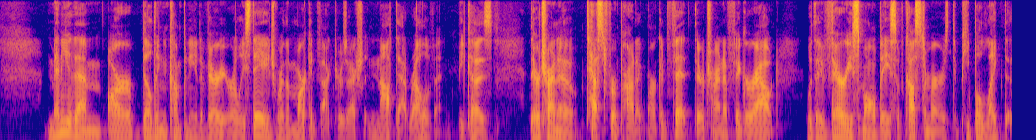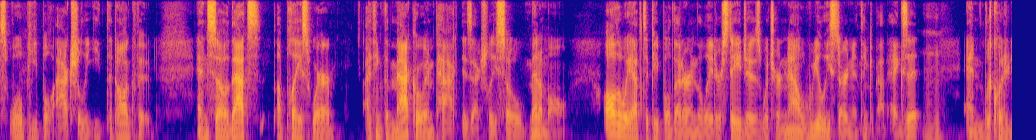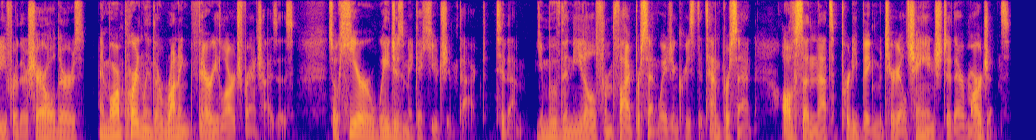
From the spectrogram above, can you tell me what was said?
Many of them are building a company at a very early stage where the market factors are actually not that relevant because they're trying to test for product market fit. They're trying to figure out with a very small base of customers, do people like this? Will mm-hmm. people actually eat the dog food? And so that's a place where I think the macro impact is actually so minimal, all the way up to people that are in the later stages, which are now really starting to think about exit mm-hmm. and liquidity for their shareholders. And more importantly, they're running very large franchises. So here, wages make a huge impact to them. You move the needle from 5% wage increase to 10%, all of a sudden, that's a pretty big material change to their margins.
